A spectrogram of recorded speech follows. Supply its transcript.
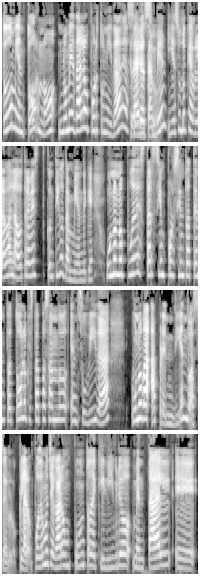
todo mi entorno, no me da la oportunidad de hacer Claro, eso. también. Y eso es lo que hablaba la otra vez contigo también, de que uno no puede estar 100% atento a todo lo que está pasando en su vida. Uno va aprendiendo a hacerlo. Claro, podemos llegar a un punto de equilibrio mental eh,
